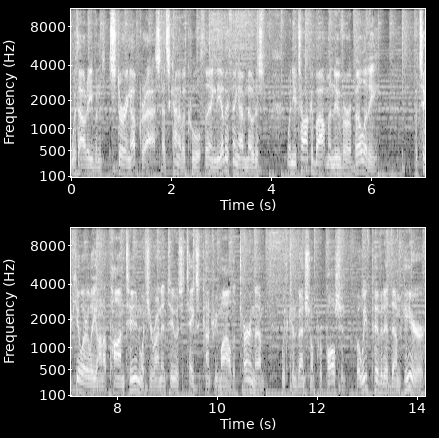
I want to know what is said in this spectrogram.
without even stirring up grass. That's kind of a cool thing. The other thing I've noticed, when you talk about maneuverability, particularly on a pontoon, what you run into is it takes a country mile to turn them with conventional propulsion. But we've pivoted them here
